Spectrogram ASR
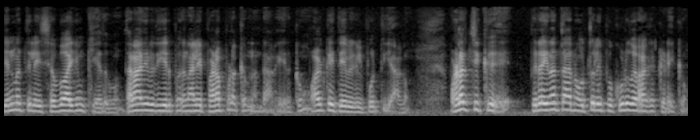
ஜென்மத்திலே செவ்வாயும் கேதுவும். தனாதிபதி இருப்பதனாலே பணப்புழக்கம் நன்றாக இருக்கும். வாழ்க்கை தேவைகள் பூர்த்தியாகும். வளர்ச்சிக்கு பிற இனத்தாரின் ஒத்துழைப்பு கூடுதலாக கிடைக்கும்.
